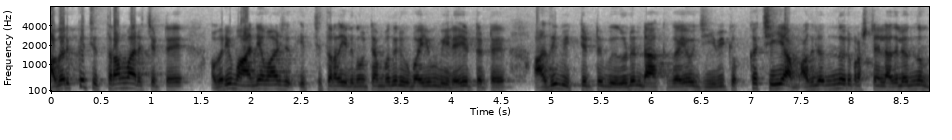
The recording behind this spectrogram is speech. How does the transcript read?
അവർക്ക് ചിത്രം വരച്ചിട്ട് അവർ മാന്യമായ ചിത്രം ഇരുന്നൂറ്റമ്പത് രൂപയും വിലയിട്ടിട്ട് അത് വിറ്റിട്ട് വീടുണ്ടാക്കുകയോ ജീവിക്കുകയൊക്കെ ചെയ്യാം. അതിലൊന്നും ഒരു പ്രശ്നമില്ല. അതിലൊന്നും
